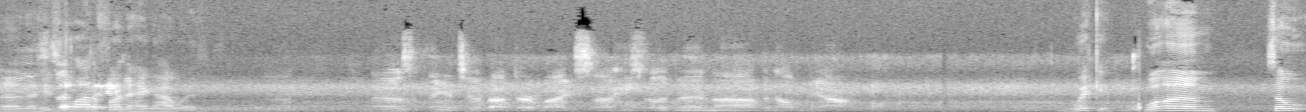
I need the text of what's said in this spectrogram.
Uh, that he's a lot of fun to hang out with. He knows a thing or two about dirt bikes. Uh, he's really been uh, been helping me out. Wicked. Well, um, so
